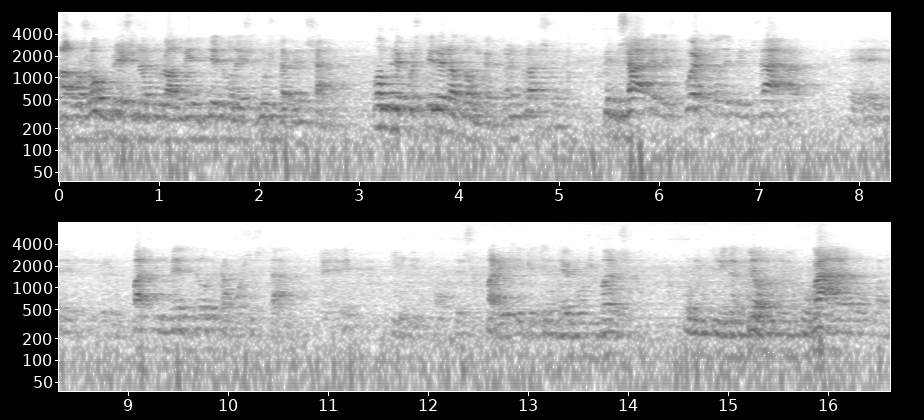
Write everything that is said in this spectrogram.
a los hombres naturalmente no les gusta pensar. Hombre, pues tiene razón Bertrand Russell pensar, el esfuerzo de pensar, eh, fácilmente lo dejamos estar. Eh, y entonces parece que tendremos más por inclinación en jugar o para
